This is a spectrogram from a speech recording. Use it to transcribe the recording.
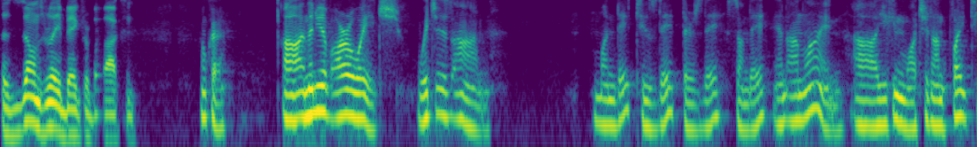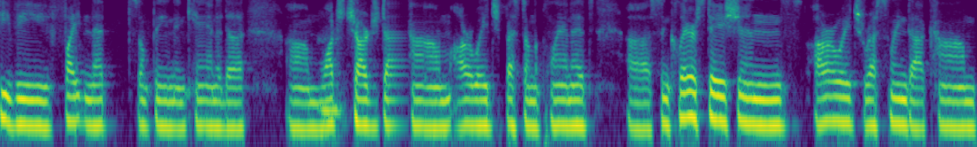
because zone's really big for boxing. Okay. Uh, and then you have ROH, which is on Monday, Tuesday, Thursday, Sunday, and online. Uh, you can watch it on Fight TV, FightNet, something in Canada, um, WatchCharge.com, ROH Best on the Planet, uh, Sinclair Stations, ROHWrestling.com.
